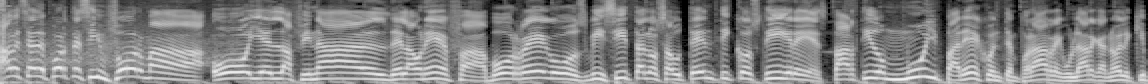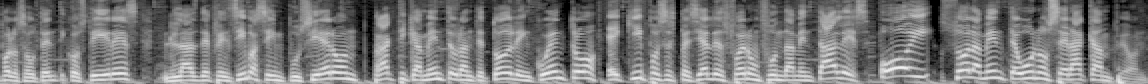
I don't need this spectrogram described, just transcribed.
ABC Deportes informa. Hoy es la final de la ONEFA. Borregos visita a los auténticos Tigres. Partido muy parejo en temporada regular. Ganó el equipo de los auténticos Tigres. Las defensivas se impusieron prácticamente durante todo el encuentro. Equipos especiales fueron fundamentales. Hoy solamente uno será campeón.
